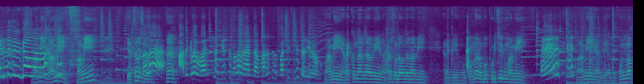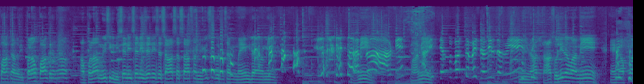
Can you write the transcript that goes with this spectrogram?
எடுத்துட்டு இருக்காமா மாமி மாமி மாமி எத்தனை வருஷம் ஆ. அதுக்கெல்லாம் வருஷம் கிசமெல்லாம் வேண்டாம். மனசுல பட்டுச்சுன்னு சொல்லிடுவோம் மாமி எனக்கும் தான் சாமி நானும் சொல்ல வந்தேன் மாமி. எனக்கு உங்க பொண்ணை ரொம்ப பிடிச்சிருக்கு மாமி. மாமி அது அந்த பொண்ணெல்லாம் பார்க்க அதை இப்போலாம் பார்க்குறேன்னா அப்போல்லாம் மியூசிக் நிசா நிசா நிசா நிசா சாசா சாசா அந்த மியூசிக் வருது சாமி மைண்டில் மாமி. மாமி மாமி. நீ நான் நான் சொல்லிடுறேன் மாமி. எங்கள் அப்பா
